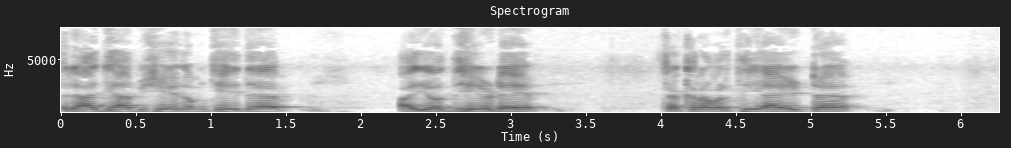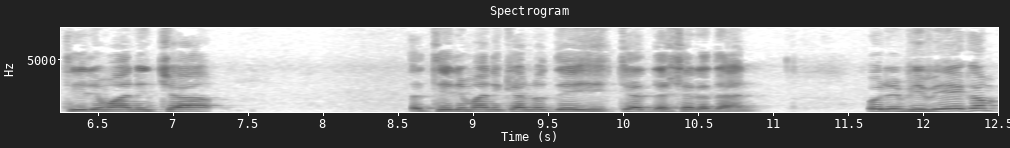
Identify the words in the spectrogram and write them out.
രാജ്യാഭിഷേകം ചെയ്ത് അയോധ്യയുടെ ചക്രവർത്തിയായിട്ട് തീരുമാനിച്ച തീരുമാനിക്കാൻ ഉദ്ദേശിച്ച ദശരഥൻ ഒരു വിവേകം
